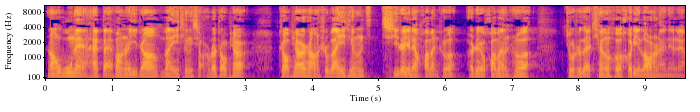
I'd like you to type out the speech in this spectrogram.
然后屋内还摆放着一张万一婷小时候的照片。照片上是万一婷骑着一辆滑板车，而这个滑板车就是在天鹅河河底捞上来那辆。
